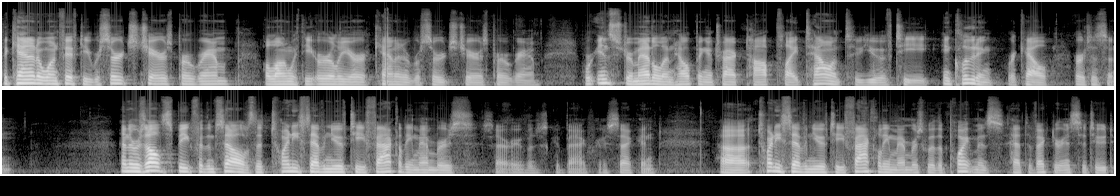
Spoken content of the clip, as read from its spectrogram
The Canada 150 Research Chairs Program, along with the earlier Canada Research Chairs Program, were instrumental in helping attract top flight talent to U of T, including Raquel Urtasun. And the results speak for themselves. The 27 U of T faculty members, sorry, we'll just get back for a second. Uh, 27 U of T faculty members with appointments at the Vector Institute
